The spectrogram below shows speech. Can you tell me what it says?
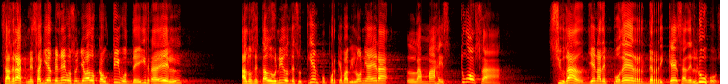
Sadrach, Mesach y son llevados cautivos de Israel a los Estados Unidos de su tiempo, porque Babilonia era la majestuosa ciudad llena de poder, de riqueza, de lujos.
